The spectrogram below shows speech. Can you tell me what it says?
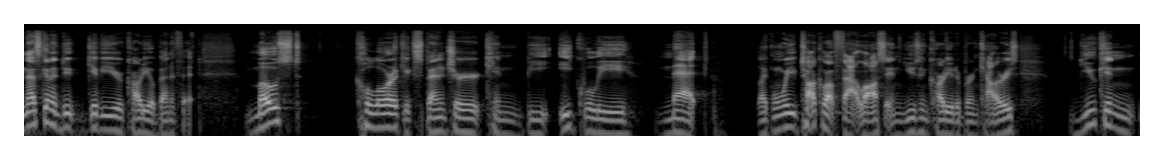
and that's going to give you your cardio benefit. Most caloric expenditure can be equally met. Like when we talk about fat loss and using cardio to burn calories, you can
